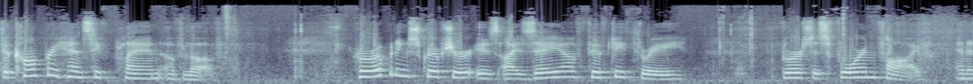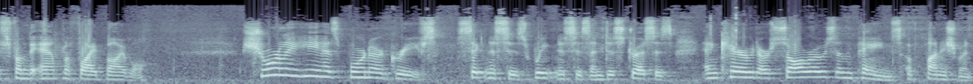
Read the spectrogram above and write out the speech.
The Comprehensive Plan of Love. Her opening scripture is Isaiah 53, verses 4 and 5, and it's from the Amplified Bible. Surely he has borne our griefs, sicknesses, weaknesses, and distresses, and carried our sorrows and pains of punishment.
